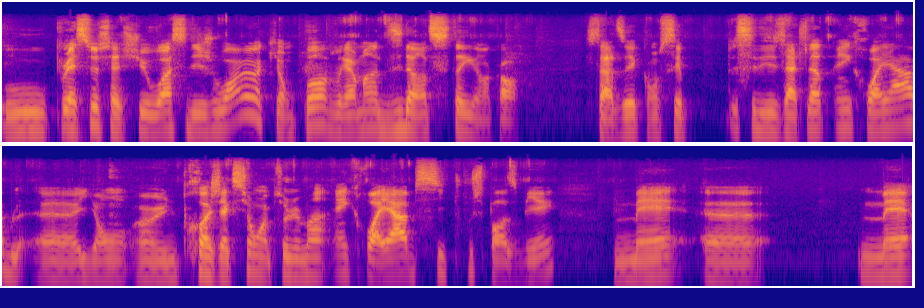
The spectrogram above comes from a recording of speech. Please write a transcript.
ou Precious Achua, c'est des joueurs qui n'ont pas vraiment d'identité encore. C'est-à-dire qu'on sait c'est des athlètes incroyables, euh, ils ont un- une projection absolument incroyable si tout se passe bien, mais euh, mais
